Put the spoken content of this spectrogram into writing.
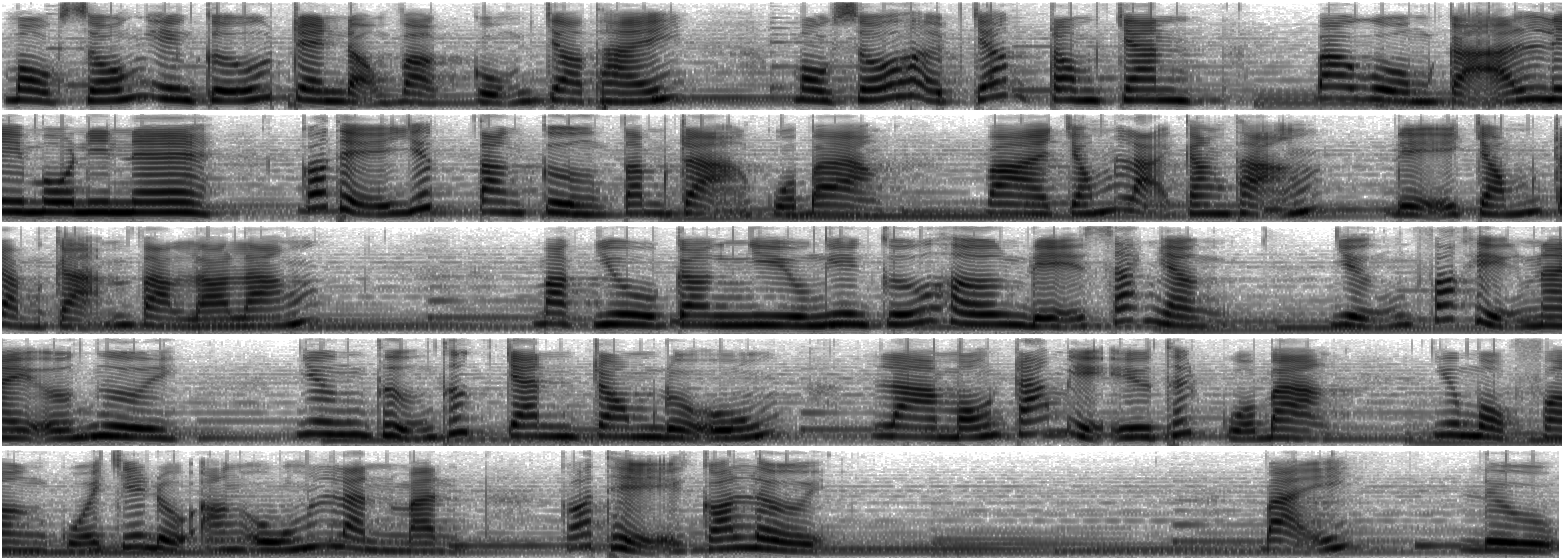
Một số nghiên cứu trên động vật cũng cho thấy một số hợp chất trong chanh, bao gồm cả limonene, có thể giúp tăng cường tâm trạng của bạn và chống lại căng thẳng để chống trầm cảm và lo lắng. Mặc dù cần nhiều nghiên cứu hơn để xác nhận những phát hiện này ở người, nhưng thưởng thức chanh trong đồ uống là món tráng miệng yêu thích của bạn như một phần của chế độ ăn uống lành mạnh có thể có lợi. 7. Lựu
